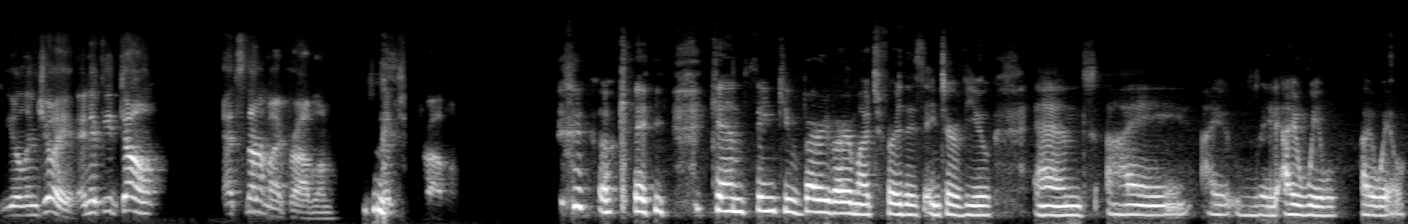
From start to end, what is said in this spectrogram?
you'll enjoy it. And if you don't, that's not my problem. That's your problem. Okay, Ken, thank you very, very much for this interview, and I, I really, I will, I will,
